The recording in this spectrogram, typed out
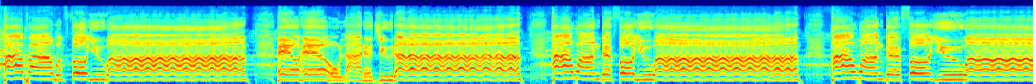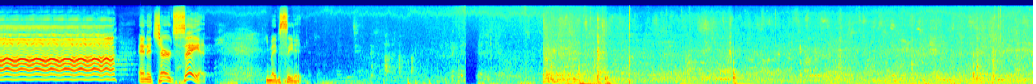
How powerful you are. Hail, hail, O Lion of Judah. How wonderful you are. How wonderful you are. And the church said, You may be seated.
